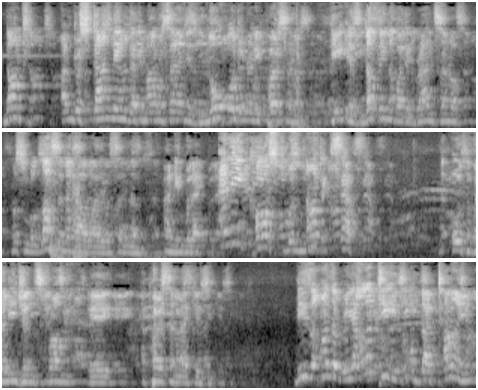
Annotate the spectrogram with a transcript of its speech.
Not understanding that Imam Hussain is no ordinary person, he is nothing but a grandson of Rasulullah wasallam, and he will at any cost will not accept the oath of allegiance from a, a person like Yazid. These are the realities of that time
